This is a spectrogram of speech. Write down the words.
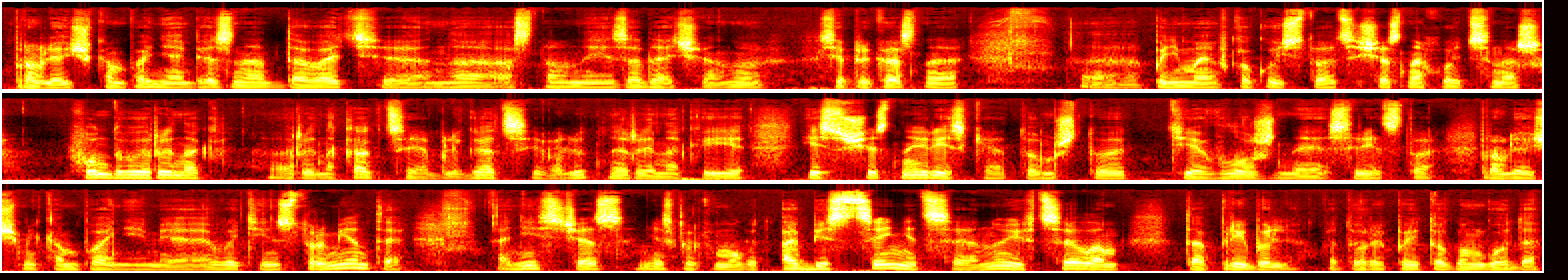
управляющая компания обязана отдавать э, на основные задачи. Ну, все прекрасно э, понимаем, в какой ситуации сейчас находится наш фондовый рынок, рынок акций, облигаций, валютный рынок. И есть существенные риски о том, что те вложенные средства управляющими компаниями в эти инструменты, они сейчас несколько могут обесцениться. Ну и в целом та прибыль, которая по итогам года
